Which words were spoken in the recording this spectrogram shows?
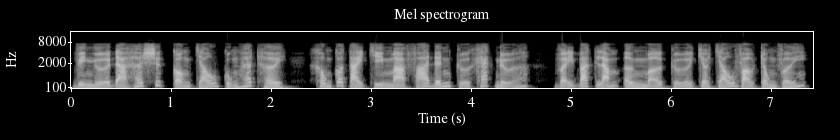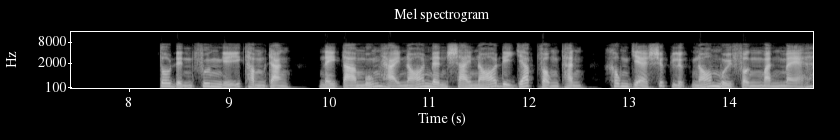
vì ngựa đã hết sức còn cháu cũng hết hơi, không có tài chi mà phá đến cửa khác nữa, vậy bác làm ơn mở cửa cho cháu vào trong với. Tô Định Phương nghĩ thầm rằng, này ta muốn hại nó nên sai nó đi giáp vòng thành, không dè sức lực nó mười phần mạnh mẽ,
